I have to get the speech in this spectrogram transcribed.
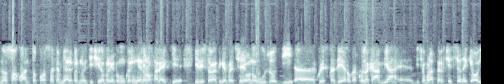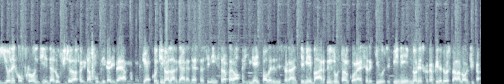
non so quanto possa cambiare per noi Ticino perché comunque non erano parecchi i ristoranti che facevano uso di uh, questa deroga. Cosa cambia? Eh, diciamo la percezione che ho io nei confronti dell'ufficio della sanità pubblica di Berna perché continua a allargare a destra e a sinistra però i miei poveri ristoranti i miei bar risultano ancora essere chiusi quindi non riesco a capire dove sta la logica.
